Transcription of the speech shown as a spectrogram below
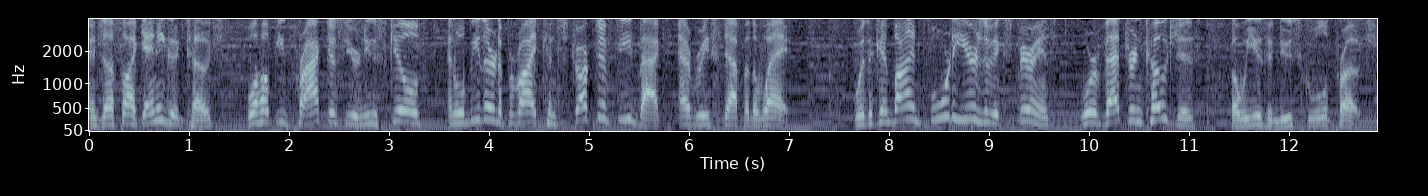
And just like any good coach, we'll help you practice your new skills and we'll be there to provide constructive feedback every step of the way. With a combined 40 years of experience, we're veteran coaches, but we use a new school approach.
